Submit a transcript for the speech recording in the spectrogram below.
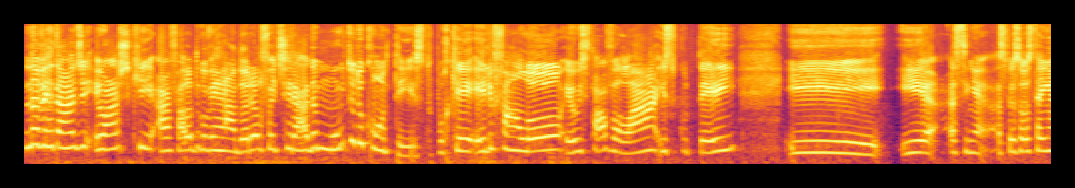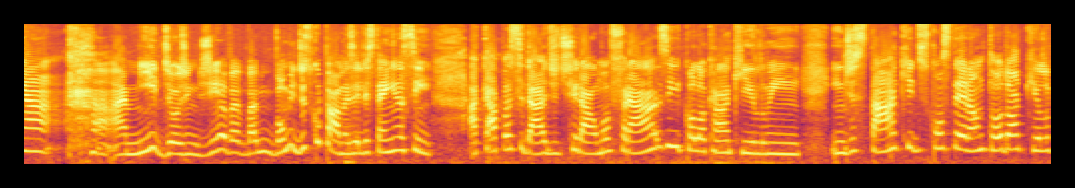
Na verdade, eu acho que a fala do governador ela foi tirada muito do contexto, porque ele falou, eu estava lá, escutei e, e assim, as pessoas têm a, a, a mídia hoje em dia, vai, vai, vão me desculpar, mas eles têm assim a capacidade de tirar uma frase e colocar aquilo em, em destaque, desconsiderando todo aquilo,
